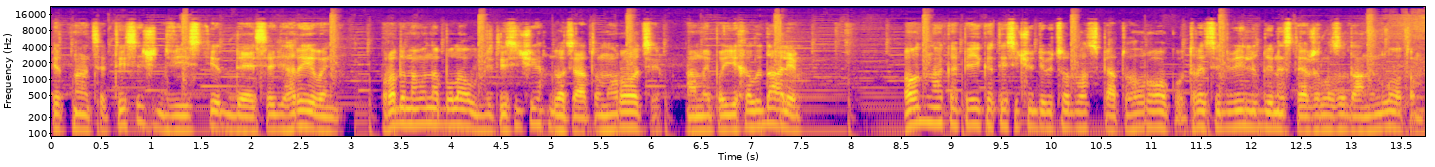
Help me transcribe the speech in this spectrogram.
15 тисяч 210 гривень. Продана вона була у 2020 році. А ми поїхали далі. Одна копійка 1925 року. 32 людини стежили за даним лотом.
